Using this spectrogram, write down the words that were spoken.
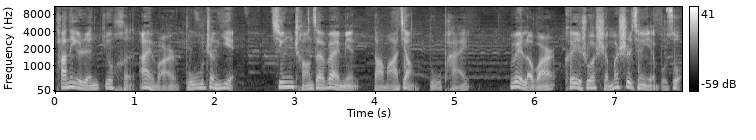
他那个人就很爱玩，不务正业，经常在外面打麻将、赌牌，为了玩，可以说什么事情也不做，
